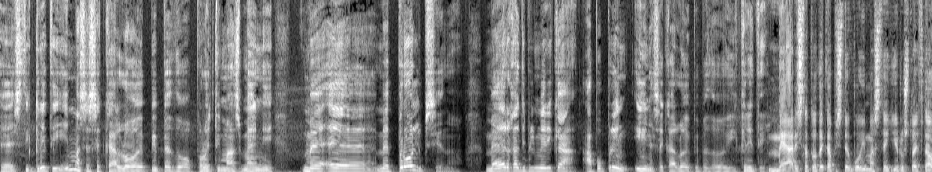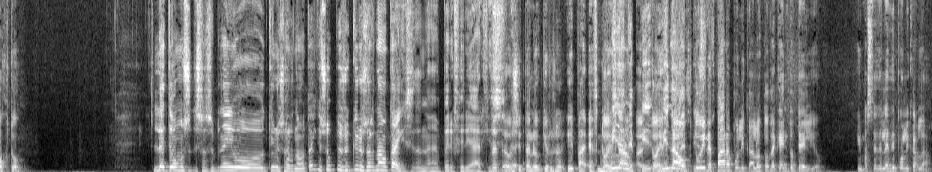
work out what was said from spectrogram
ε, στην Κρήτη είμαστε σε καλό επίπεδο προετοιμασμένοι με, ε, με πρόληψη εννοώ με έργα αντιπλημμυρικά από πριν είναι σε καλό επίπεδο η Κρήτη με άριστα το 10 πιστεύω είμαστε γύρω στο 7-8 Λέτε όμως ότι σας εμπνέει ο κύριος Αρναουτάκης, ο οποίος ο κύριος Αρναουτάκης ήταν ε, περιφερειάρχης. Βεβαίως, ε, ήταν ο κύριος. Είπα, το 7-8 είναι πάρα πολύ καλό. Το 10 είναι το τέλειο. Είμαστε δηλαδή πολύ καλά.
